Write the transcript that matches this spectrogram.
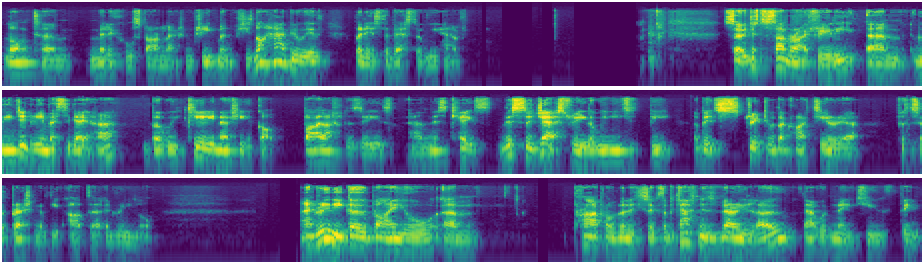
long-term medical spironolactone treatment, which she's not happy with, but it's the best that we have. So just to summarize really, um, we did reinvestigate her, but we clearly know she had got bilateral disease. And this case, this suggests really that we need to be a bit stricter with the criteria for suppression of the other adrenal. And really go by your um, prior probability. So if the potassium is very low, that would make you think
